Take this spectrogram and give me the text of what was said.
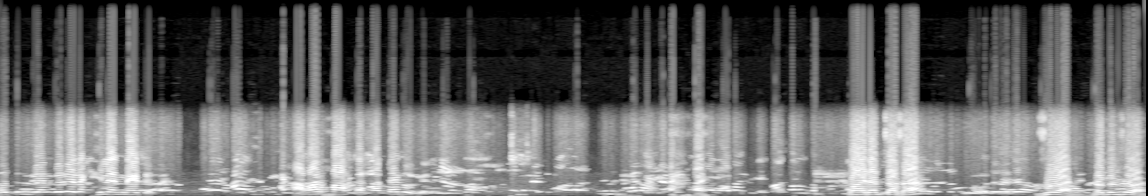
নতুন বিয়ান করে এলা খিলেন নাই তো। আমার পাঁচটা সাতটা করবে কয় চাচা? জুয়ান নতুন জুয়ান।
